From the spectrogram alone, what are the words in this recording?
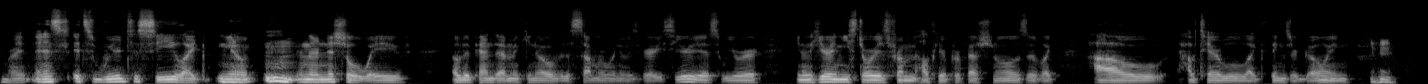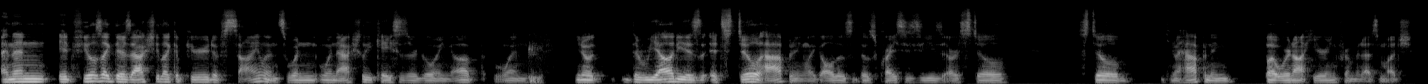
Right and it's it's weird to see like you know in the initial wave of the pandemic you know over the summer when it was very serious we were you know hearing these stories from healthcare professionals of like how how terrible like things are going. Mm-hmm. and then it feels like there's actually like a period of silence when when actually cases are going up when you know the reality is it's still happening. Like all those those crises are still still you know happening but we're not hearing from it as much.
